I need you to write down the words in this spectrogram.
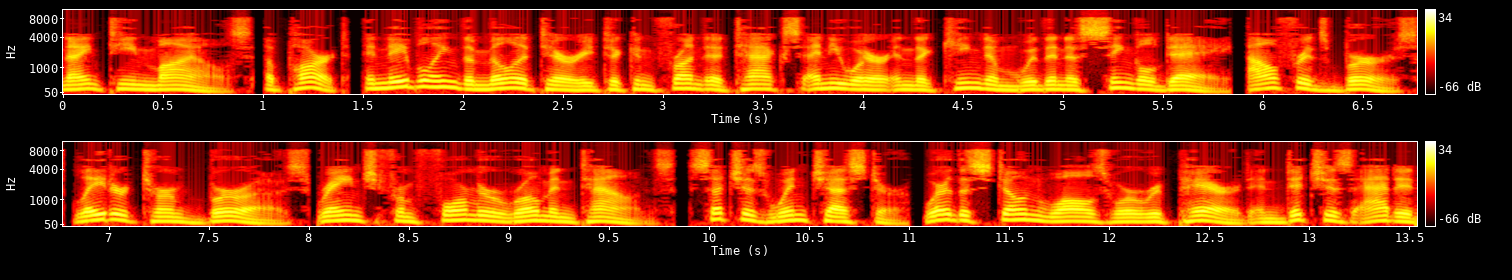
19 miles apart, enabling the military to confront attacks anywhere in the kingdom within a single day. Alfred's burhs, later termed boroughs, ranged from former Roman towns, such as Winchester, where the stone walls were repaired and ditches added,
